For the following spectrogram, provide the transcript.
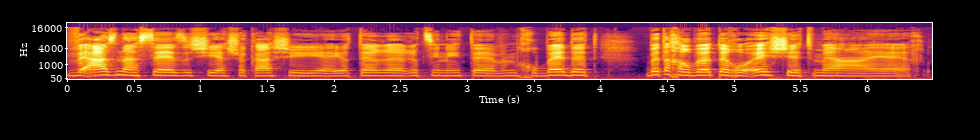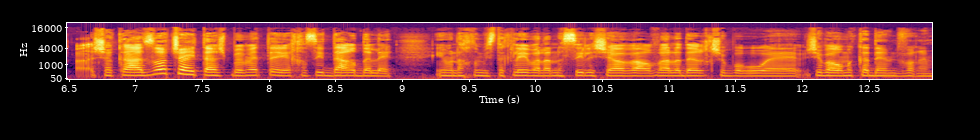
ואז נעשה איזושהי השקה שהיא יותר רצינית ומכובדת, בטח הרבה יותר רועשת מההשקה הזאת שהייתה, שבאמת יחסית דרדלה, אם אנחנו מסתכלים על הנשיא לשעבר ועל הדרך שבו הוא, שבה הוא מקדם דברים.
